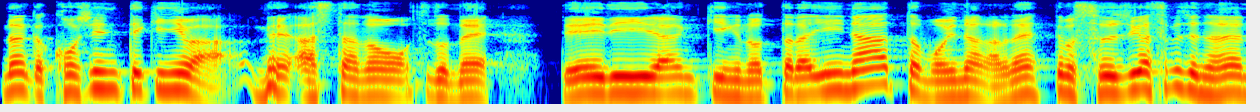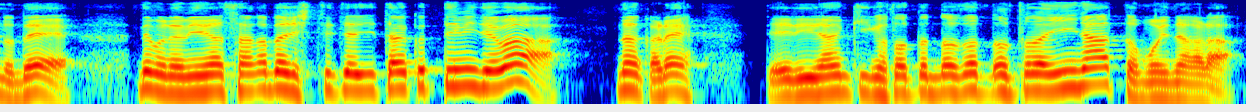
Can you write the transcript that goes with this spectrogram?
なんか個人的にはね、明日のちょっとね、デイリーランキング乗ったらいいなと思いながらね、でも数字が全てじゃないので、でもね、皆さん方に知っていただくって意味では、なんかね、デイリーランキング乗った乗ったらいいなと思いながら、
